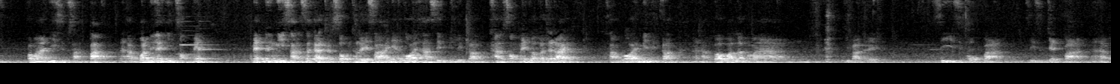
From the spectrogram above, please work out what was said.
20 ประมาณ 23 บาทนะครับ วันหนึงให้กิน 2 เม็ดเม็ดหนึ่งมีสารสกัดจากโสมทะเลทรายเนี่ย 150 มิลลิกรัม ทาน 2 เม็ดเราก็จะได้ 300 มิลลิกรัมนะครับ ก็วันละประมาณกี่บาทเลย46 บาท 47 บาทนะครับ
